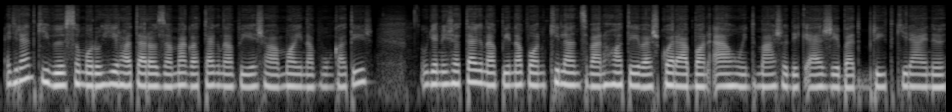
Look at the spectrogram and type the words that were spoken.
Egy rendkívül szomorú hír határozza meg a tegnapi és a mai napunkat is, ugyanis a tegnapi napon 96 éves korában elhunyt második Erzsébet brit királynő.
